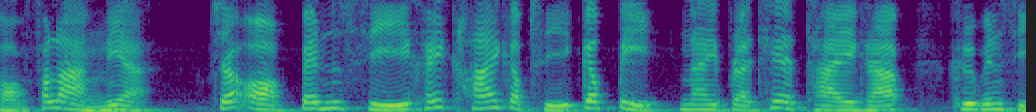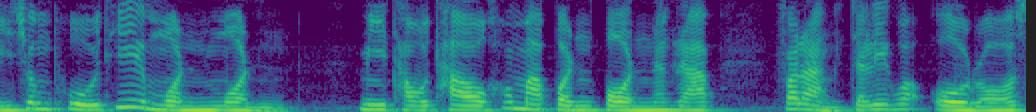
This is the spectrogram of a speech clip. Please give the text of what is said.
ของฝรั่งเนี่ยจะออกเป็นสีคล้ายๆ กับสีกะปิในประเทศไทยครับ คือเป็นสีชมพูที่หม่นๆ มีเทาๆเข้ามาปนๆนะครับ ฝรั่งจะเรียกว่าโอโรส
